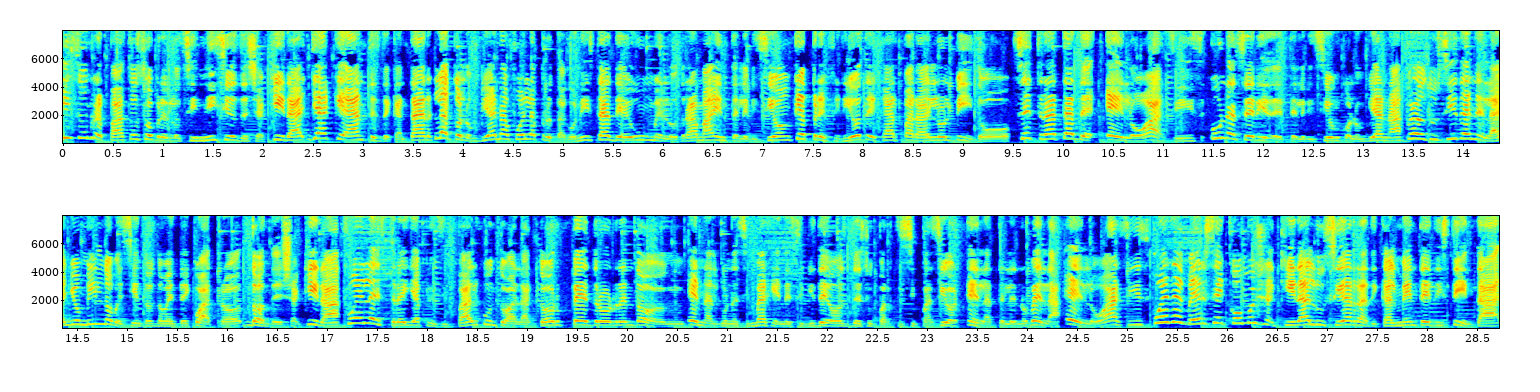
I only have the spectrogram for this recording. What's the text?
hizo un repaso sobre los inicios de Shakira, ya que antes de cantar, la colombiana fue la protagonista de un melodrama en televisión que prefirió dejar para el olvido. Se trata de el Oasis, una serie de televisión colombiana producida en el año 1994, donde Shakira fue la estrella principal junto al actor Pedro Rendón. En algunas imágenes y videos de su participación en la telenovela El Oasis, puede verse cómo Shakira lucía radicalmente distinta,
